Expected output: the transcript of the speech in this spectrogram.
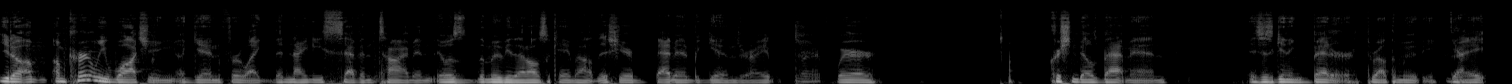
You know, I'm I'm currently watching again for like the 97th time, and it was the movie that also came out this year, Batman Begins, right? Where Christian Bale's Batman is just getting better throughout the movie, Yeah. right?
